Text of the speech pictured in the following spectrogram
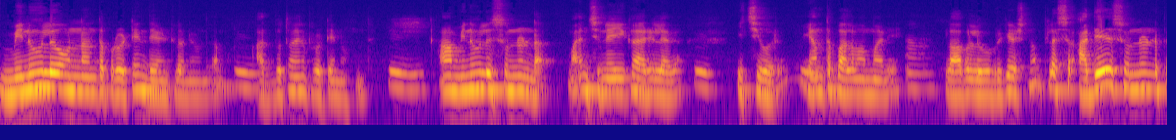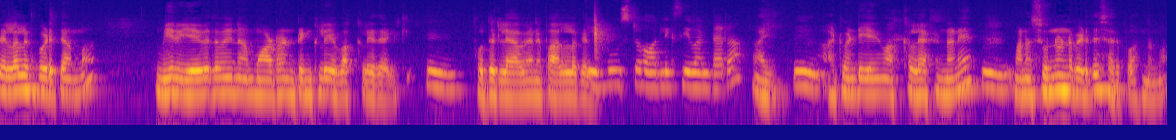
మినువులో ఉన్నంత ప్రోటీన్ దేంట్లోనే ఉండదమ్మ. అద్భుతమైన ప్రోటీన్ ఉంటుంది. ఆ మినువులు సున్నుండ మంచి నెయ్యి కారీలాగా ఇచ్చేవారు ఎంత బలం అమ్మ అది లోపల లూబ్రికేషన్ ప్లస్ అదే సున్నుండ పిల్లలకు పెడితే అమ్మ మీరు ఏ విధమైన మోడర్న్ డ్రింక్లు ఇవ్వక్కలేదు వాళ్ళకి. పొద్దుట లేవగానే పాలలోకి వెళ్ళి బూస్ట్ హార్లిక్స్ ఇవ్వంటారా. అటువంటి ఏం అక్కర్లేకుండానే. మనం సున్నుండ పెడితే సరిపోతుందమ్మా.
